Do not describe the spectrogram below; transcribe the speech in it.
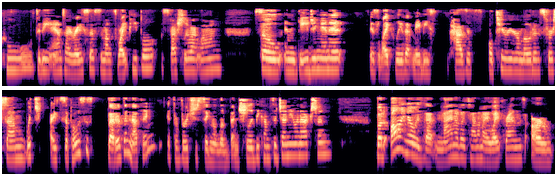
cool to be anti-racist amongst white people, especially white women. So engaging in it is likely that maybe has its ulterior motives for some, which I suppose is better than nothing if a virtue signal eventually becomes a genuine action. But all I know is that nine out of 10 of my white friends are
